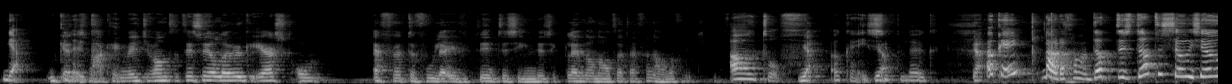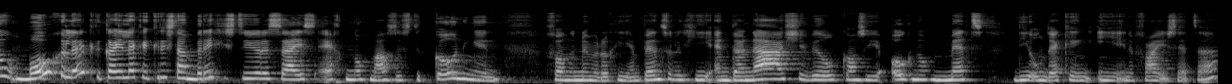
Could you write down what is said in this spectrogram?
Ja, leuk. kennismaking, weet je. Want het is heel leuk eerst om even te voelen, even in te zien. Dus ik plan dan altijd even een half uurtje. Oh, tof. Ja. Oké, superleuk. Ja. Oké, nou dan gaan we dat. Dus dat is sowieso mogelijk. Dan kan je lekker Christa een berichtje sturen. Zij is echt nogmaals dus de koningin van de numerologie en pentologie. En daarna, als je wil, kan ze je ook nog met die ontdekking in je inner fire zetten.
